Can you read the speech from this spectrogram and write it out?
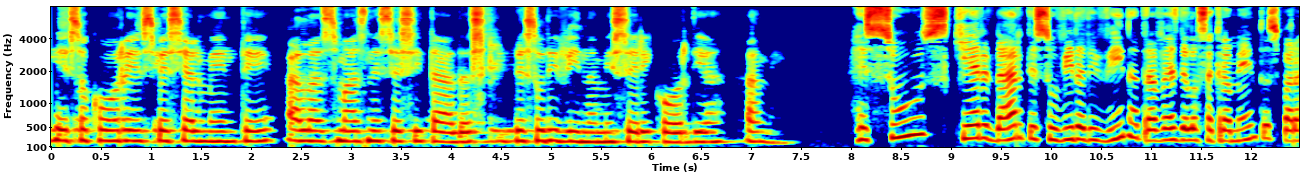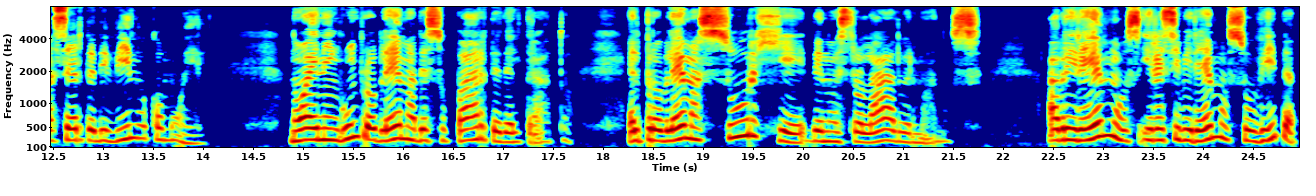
y socorre especialmente a las más necesitadas de su divina misericordia. Amén. Jesús quiere darte su vida divina a través de los sacramentos para hacerte divino como Él. No hay ningún problema de su parte del trato. El problema surge de nuestro lado, hermanos. Abriremos y recibiremos su vida.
